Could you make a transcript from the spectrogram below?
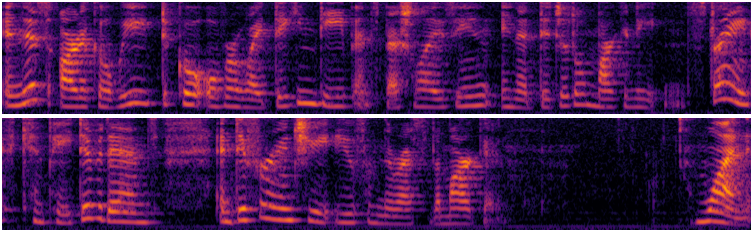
In this article, we go over why digging deep and specializing in a digital marketing strength can pay dividends and differentiate you from the rest of the market. One,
